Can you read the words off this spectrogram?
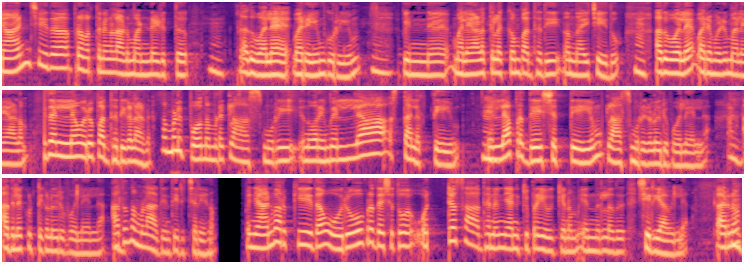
ഞാൻ ചെയ്ത പ്രവർത്തനങ്ങളാണ് മണ്ണെഴുത്ത് അതുപോലെ വരയും കുറിയും പിന്നെ മലയാളത്തിളക്കം പദ്ധതി നന്നായി ചെയ്തു അതുപോലെ വരമൊഴി മലയാളം. ഇതെല്ലാം ഓരോ പദ്ധതികളാണ്. നമ്മളിപ്പോൾ നമ്മുടെ ക്ലാസ് മുറി എന്ന് പറയുമ്പോൾ എല്ലാ സ്ഥലത്തെയും എല്ലാ പ്രദേശത്തെയും ക്ലാസ് മുറികൾ ഒരുപോലെയല്ല. അതിലെ കുട്ടികൾ ഒരുപോലെയല്ല. അത് നമ്മൾ ആദ്യം തിരിച്ചറിയണം. അപ്പം ഞാൻ വർക്ക് ചെയ്ത ഓരോ പ്രദേശത്തും ഒറ്റ സാധനം ഞാൻ എനിക്ക് പ്രയോഗിക്കണം എന്നുള്ളത് ശരിയാവില്ല. കാരണം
